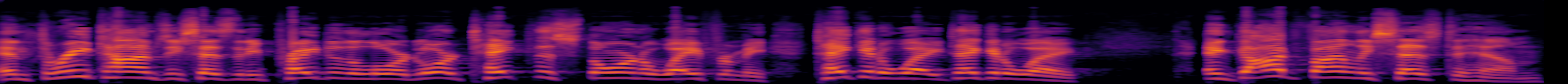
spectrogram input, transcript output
and three times he says that he prayed to the Lord, Lord, take this thorn away from me. Take it away, take it away. And God finally says to him,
